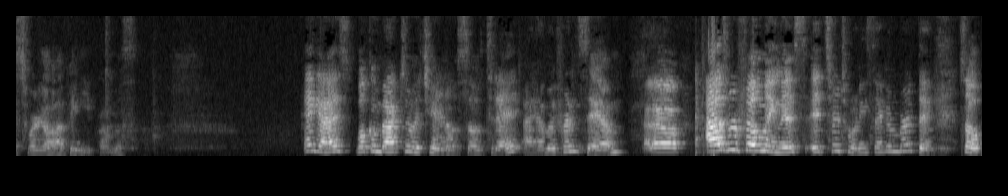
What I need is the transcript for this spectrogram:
I swear to God, I pinky promise. Hey guys, welcome back to my channel. So today I have my friend Sam. Hello. As we're filming this, it's her 22nd birthday. So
